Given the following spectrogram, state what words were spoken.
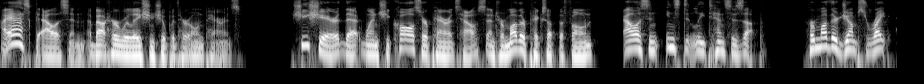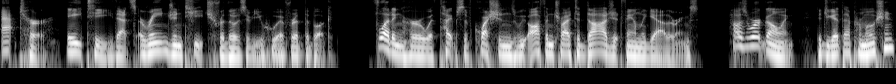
I asked Allison about her relationship with her own parents. She shared that when she calls her parents' house and her mother picks up the phone, Allison instantly tenses up. Her mother jumps right at her, AT, that's arrange and teach for those of you who have read the book, flooding her with types of questions we often try to dodge at family gatherings. How's work going? Did you get that promotion?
